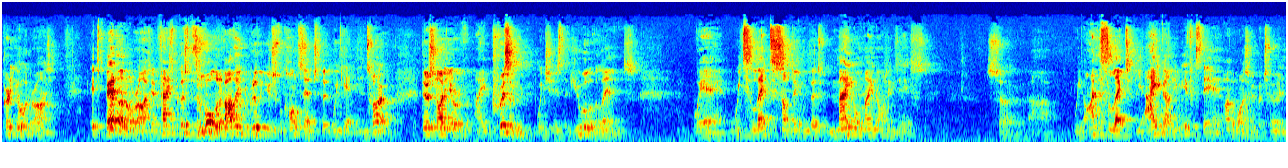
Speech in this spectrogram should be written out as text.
pretty good, right? It's better than all right, in fact, because there's a whole lot of other really useful concepts that we get in tow. There's an idea of a prism, which is the dual of a lens, where we select something that may or may not exist. So uh, we either select the A value if it's there, otherwise we return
